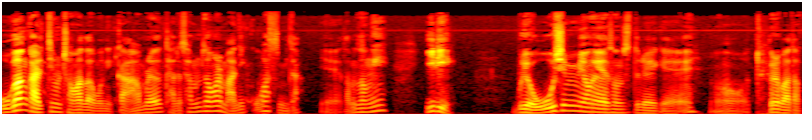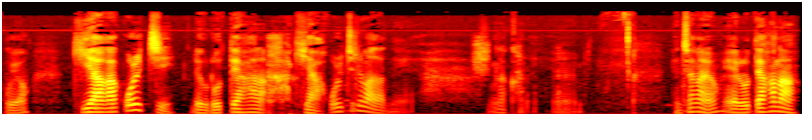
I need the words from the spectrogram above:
5강 갈 팀을 정하다 보니까 아무래도 다들 삼성을 많이 꼽았습니다. 예, 삼성이 1위. 무려 50명의 선수들에게 어, 투표를 받았고요. 기아가 꼴찌, 그리고 롯데 하나, 아, 기아가 꼴찌를 받았네. 아, 심각하네. 예. 괜찮아요. 예, 롯데 하나,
